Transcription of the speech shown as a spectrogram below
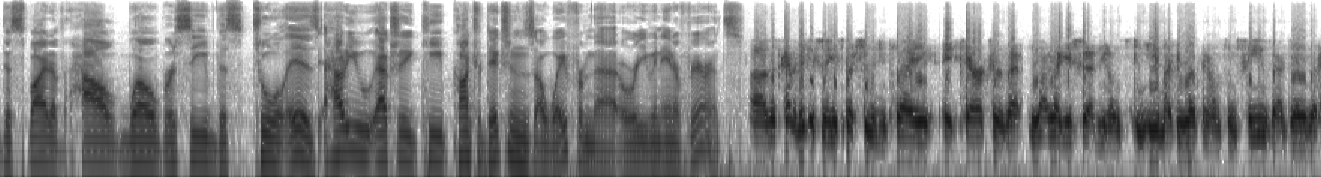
Despite of how well received this tool is, how do you actually keep contradictions away from that or even interference? Uh, that's kind of interesting, especially play a character that, like you said, you know, you might be working on some scenes that day that,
